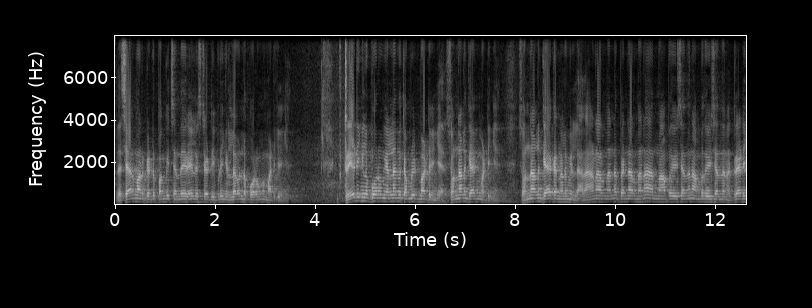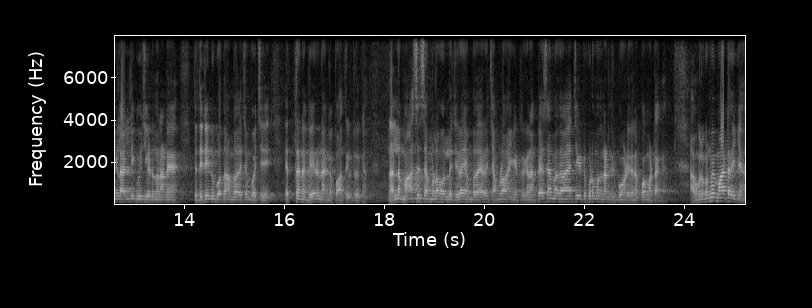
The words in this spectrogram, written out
இந்த ஷேர் மார்க்கெட்டு பங்கு சந்தை ரியல் எஸ்டேட் இப்படிங்கிற லெவலில் போகிறவங்க மாட்டிக்குவீங்க. ட்ரேடிங்கில் போகிறவங்க எல்லாமே கம்ப்ளீட் மாட்டுவீங்க. சொன்னாலும் கேட்க மாட்டீங்க. சொன்னாலும் கேட்குற நிலைமை இல்லை. அது ஆணாக இருந்தானே பெண்ணாக இருந்தானா நாற்பது வயசாக இருந்தானே ஐம்பது வயசாக இருந்தானே ட்ரேடிங்கில் அள்ளி குதிச்சுக்கிட்டு இருந்தேன் நான். இப்போ திடீர்னு போதான் ஐம்பது லட்சம் போச்சு. எத்தனை பேர் நாங்கள் பார்த்துக்கிட்டு இருக்கேன். நல்ல மாத சம்பளம் ஒரு லட்ச ரூபா எண்பதாயிரம் சம்பளம் வாங்கிட்டு இருக்கேன். நான் பேசாமல் அதை வச்சுக்கிட்டு குடும்பத்தை நடத்திட்டு போக வேண்டியதானே போக மாட்டாங்க. அவங்களுக்கு கொண்டு போய் மாட்ட வைக்கும்.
